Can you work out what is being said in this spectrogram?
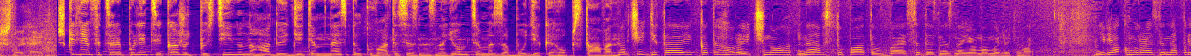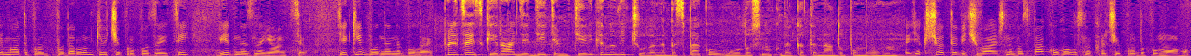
йшли геть. Шкільні офіцери поліції кажуть, постійно нагадують дітям не спілкуватися з незнайомцями за будь-яких обставин. Навчіть дітей категорично не вступати в бесіди з незнайомими людьми. Ні в якому разі не приймати подарунків чи пропозицій від незнайомців, які б вони не були. Поліцейські радять дітям тільки но відчули небезпеку голосно кликати на допомогу. Якщо ти відчуваєш небезпеку, голосно кричи про допомогу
